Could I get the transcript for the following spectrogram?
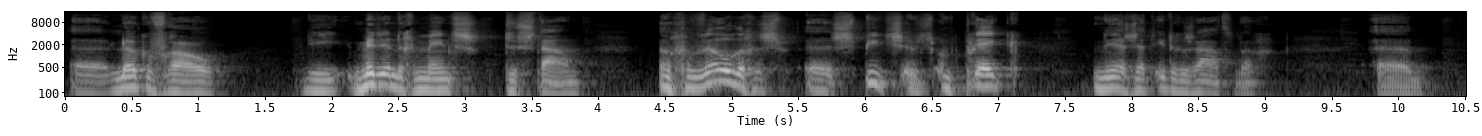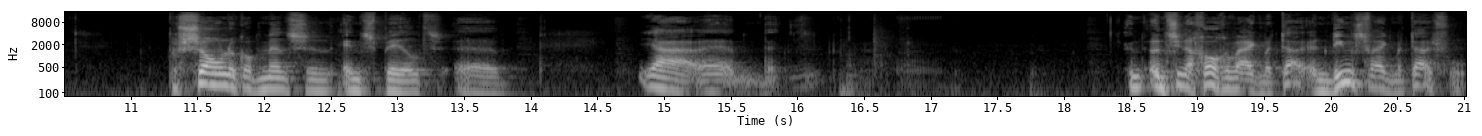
eh, leuke vrouw, die midden in de gemeente te staan, een geweldige eh, speech, een- preek neerzet iedere zaterdag. Eh, persoonlijk op mensen inspeelt. ja, een, een synagoge waar ik me thuis, een dienst waar ik me thuis voel.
